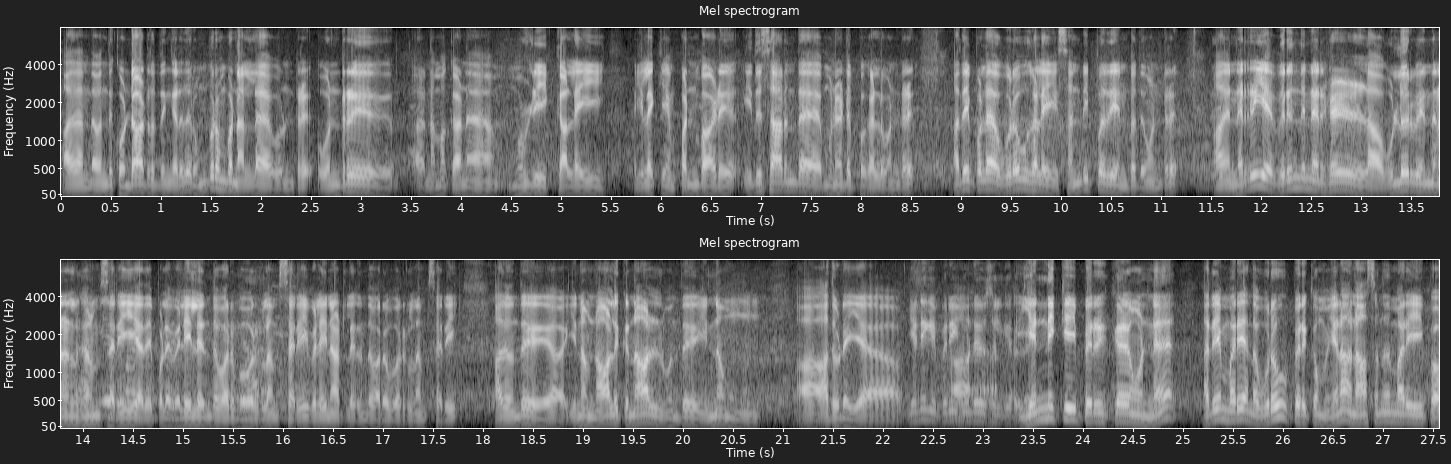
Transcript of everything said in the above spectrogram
அதை அந்த வந்து கொண்டாடுறதுங்கிறது ரொம்ப ரொம்ப நல்ல ஒன்று. ஒன்று நமக்கான மொழி கலை இலக்கியம் பண்பாடு இது சார்ந்த முன்னெடுப்புகள் ஒன்று. அதே போல் உறவுகளை சந்திப்பது என்பது ஒன்று. நிறைய விருந்தினர்கள் உள்ளூர் விருந்தினர்களும் சரி அதே போல் வெளியிலேருந்து வருபவர்களும் சரி வெளிநாட்டிலிருந்து வருபவர்களும் சரி அது வந்து இன்னும் நாளுக்கு நாள் வந்து இன்னும் அதோடைய எண்ணிக்கை பெருக்க ஒன்று அதே மாதிரி அந்த உறவு பெருக்கம். ஏன்னா நான் சொன்னது மாதிரி இப்போ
